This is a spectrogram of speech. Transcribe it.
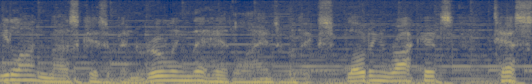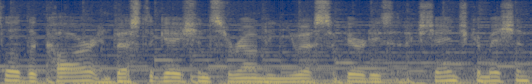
Elon Musk has been ruling the headlines with exploding rockets, Tesla the car, investigations surrounding U.S. Securities and Exchange Commission,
